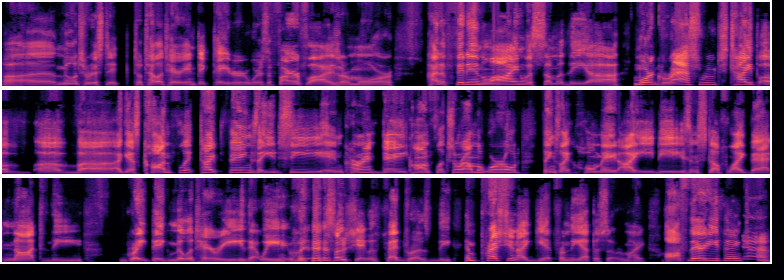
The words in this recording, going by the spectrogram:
uh, militaristic, totalitarian dictator, whereas the Fireflies are more kind of fit in line with some of the uh more grassroots type of of uh I guess conflict type things that you'd see in current day conflicts around the world things like homemade IEDs and stuff like that not the great big military that we associate with Fedras. The impression I get from the episode. Am I off there, do you think? Yeah.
